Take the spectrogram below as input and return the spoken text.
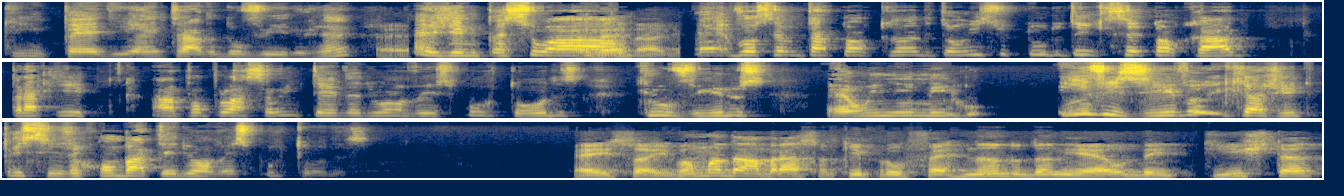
que impede a entrada do vírus, né? É, é higiene pessoal, é verdade. É, você não está tocando, então isso tudo tem que ser tocado para que a população entenda de uma vez por todas que o vírus é um inimigo invisível e que a gente precisa combater de uma vez por todas. É isso aí. Vamos mandar um abraço aqui para o Fernando Daniel, dentista,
